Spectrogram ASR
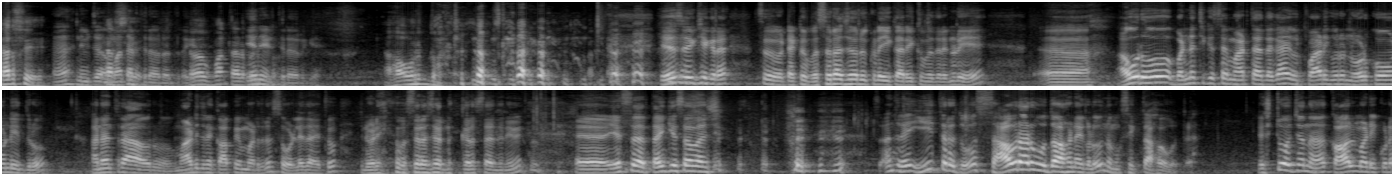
ಕರೆಸಿ. ನಿಮ್ ಮಾತಾಡ್ತೀರಾ ಅವ್ರ ಹತ್ರ? ಮಾತಾಡ್ಬೇಕು. ಏನು ಹೇಳ್ತೀರಾ ಅವ್ರಿಗೆ? ಅವ್ರ ದೊಡ್ಡ ನಮಸ್ಕಾರ. ಎಸ್ ವೀಕ್ಷಕರೇ ಸೊ ಡಾಕ್ಟರ್ ಬಸವರಾಜ್ ಅವರು ಕೂಡ ಈ ಕಾರ್ಯಕ್ರಮದಲ್ಲಿ ನೋಡಿ ಅವರು ಬಣ್ಣ ಚಿಕಿತ್ಸೆ ಮಾಡ್ತಾ ಇದ್ದಾಗ ಇವ್ರ ಪಾಡಿಗೆ ಇವರು ನೋಡ್ಕೊಂಡಿದ್ರು. ಅನಂತರ ಅವರು ಮಾಡಿದ್ರೆ ಕಾಪಿ ಮಾಡಿದ್ರು ಸೊ ಒಳ್ಳೇದಾಯ್ತು. ನೋಡಿ ಬಸವರಾಜ್ ಅವ್ರನ್ನ ಕರೆಸ್ತಾ ಇದ್ದೀನಿ. Yes sir thank you so much ಅಂದರೆ ಈ ಥರದ್ದು ಸಾವಿರಾರು ಉದಾಹರಣೆಗಳು ನಮ್ಗೆ ಸಿಗ್ತಾ ಹೋಗುತ್ತೆ. ಎಷ್ಟೋ ಜನ ಕಾಲ್ ಮಾಡಿ ಕೂಡ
